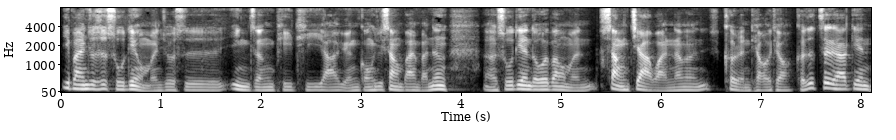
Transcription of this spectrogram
一般就是书店，我们就是应征 PT 啊，员工去上班，反正呃，书店都会帮我们上架完，他们客人挑一挑。可是这家店，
